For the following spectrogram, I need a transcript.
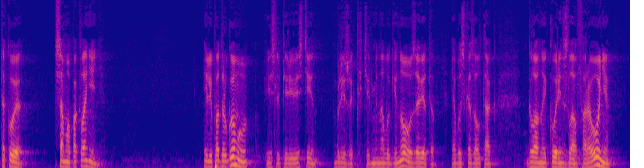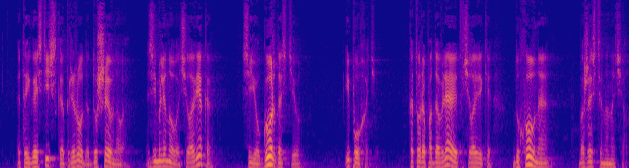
Такое самопоклонение. Или по-другому если перевести ближе к терминологии Нового Завета, я бы сказал так, главный корень зла в фараоне – это эгоистическая природа душевного, земляного человека с ее гордостью и похотью, которая подавляет в человеке духовное, божественное начало.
